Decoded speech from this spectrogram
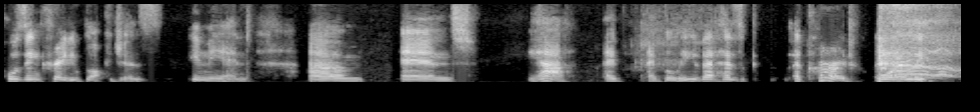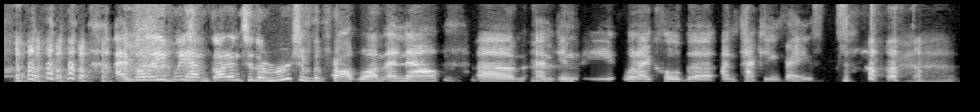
causing creative blockages in the end. Um, and yeah, I I believe that has occurred, or at least. I believe we have gotten to the root of the problem, and now um, I'm in the what I call the unpacking phase.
